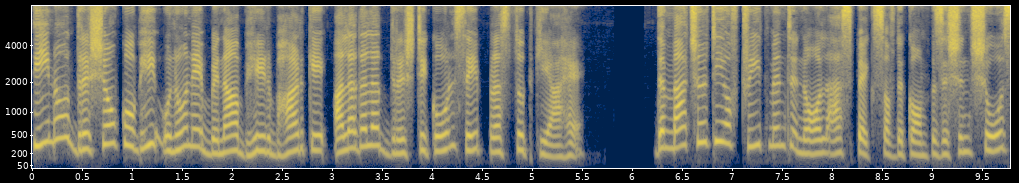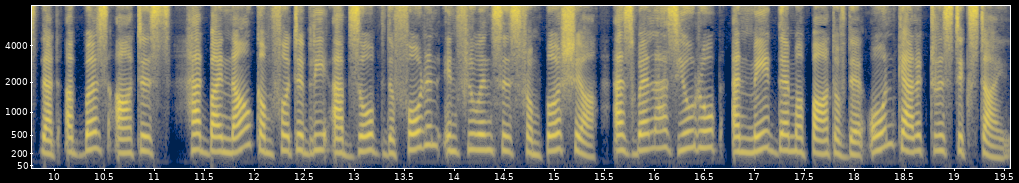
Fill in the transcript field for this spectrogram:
तीनों दृश्यों को भी उन्होंने बिना भीड़ भाड़ के अलग अलग दृष्टिकोण से प्रस्तुत किया है The maturity of treatment in all aspects of the composition shows that Akbar's artists had by now comfortably absorbed the foreign influences from Persia as well as Europe and made them a part of their own characteristic style.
